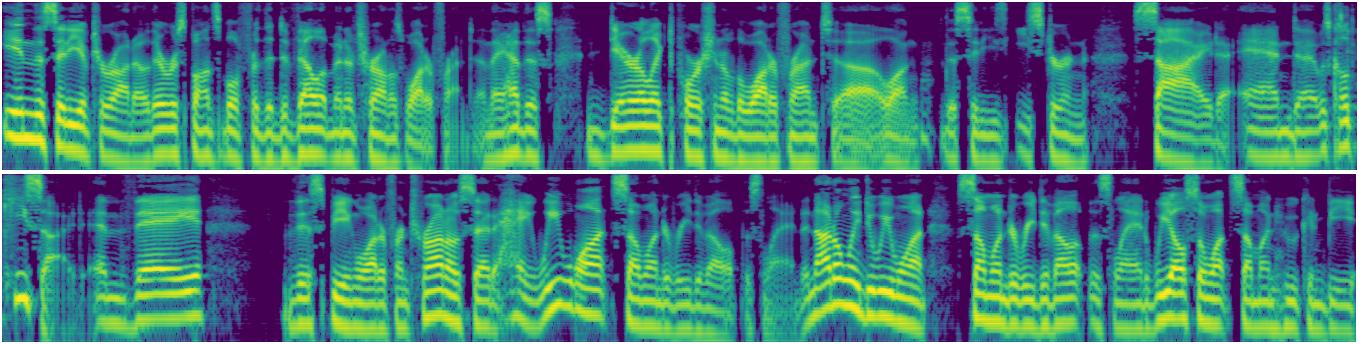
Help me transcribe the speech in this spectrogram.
in the city of Toronto, they're responsible for the development of Toronto's waterfront. And they had this derelict portion of the waterfront uh, along the city's eastern side, and uh, it was called Quayside. And they this being Waterfront Toronto, said, Hey, we want someone to redevelop this land. And not only do we want someone to redevelop this land, we also want someone who can be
